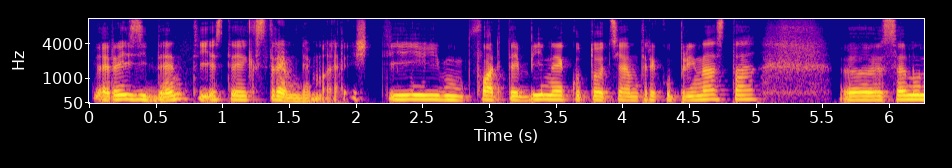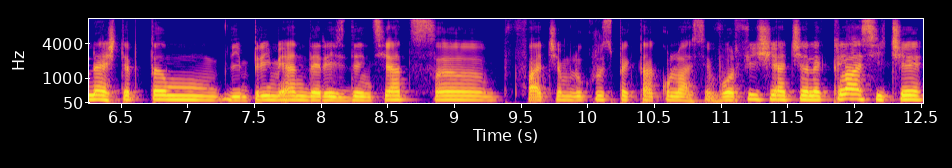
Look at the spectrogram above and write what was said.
rezident este extrem de mare. Știm foarte bine, cu toții am trecut prin asta, uh, să nu ne așteptăm din primii ani de rezidențiat să facem lucruri spectaculoase. Vor fi și acele clasice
